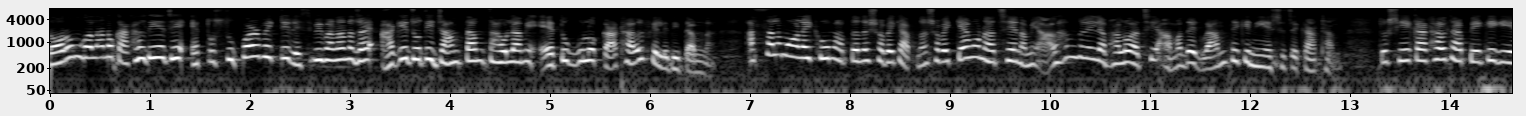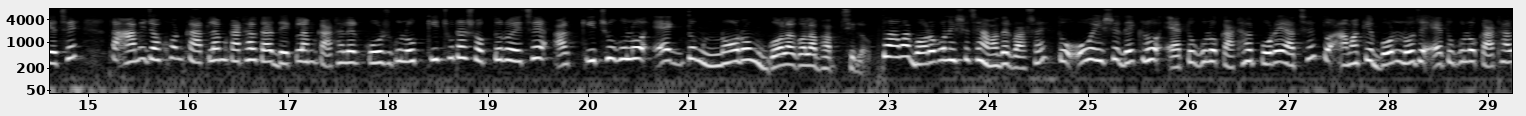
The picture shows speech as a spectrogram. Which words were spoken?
নরম গলানো কাঁঠাল দিয়ে যে এত সুপারব একটি রেসিপি বানানো যায়, আগে যদি জানতাম তাহলে আমি এতগুলো কাঁঠাল ফেলে দিতাম না। আসসালামু আলাইকুম, আপনাদের সবাইকে, আপনারা সবাই কেমন আছেন? আমি আলহামদুলিল্লাহ ভালো আছি। আমাদের গ্রাম থেকে নিয়ে এসেছে কাঁঠাল। তো সেই কাঁঠালটা পেকে গিয়েছে। তো আমি যখন কাটলাম কাঁঠালটা, দেখলাম কাঁঠালের কোষগুলো কিছুটা শক্ত রয়েছে আর কিছুগুলো একদম নরম গলা গলা ভাব ছিল। তো আমার বড় বোন এসেছে আমাদের বাসায়। তো ও এসে দেখল এতগুলো কাঁঠাল পড়ে আছে। তো আমাকে বলল যে এতগুলো কাঁঠাল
